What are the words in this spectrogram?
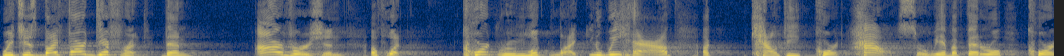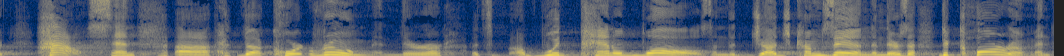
which is by far different than our version of what courtroom looked like. You know, we have a county courthouse, or we have a federal courthouse, and uh, the courtroom, and there are it's wood paneled walls, and the judge comes in, and there's a decorum, and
